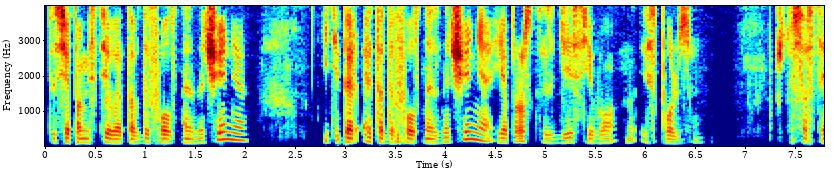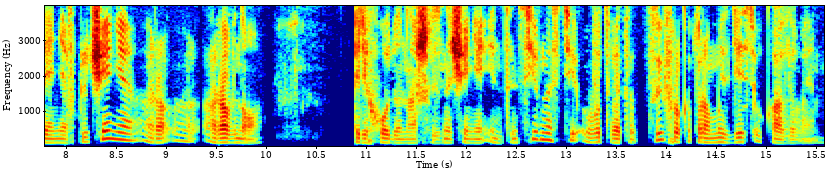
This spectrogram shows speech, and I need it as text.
То есть я поместил это в дефолтное значение, и теперь это дефолтное значение, я просто здесь его использую. Что состояние включения равно переходу нашей значения интенсивности вот в эту цифру, которую мы здесь указываем.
